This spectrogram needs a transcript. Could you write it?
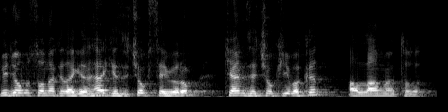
Videomun sonuna kadar gelen herkesi çok seviyorum. Kendinize çok iyi bakın. Allah'a emanet olun.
